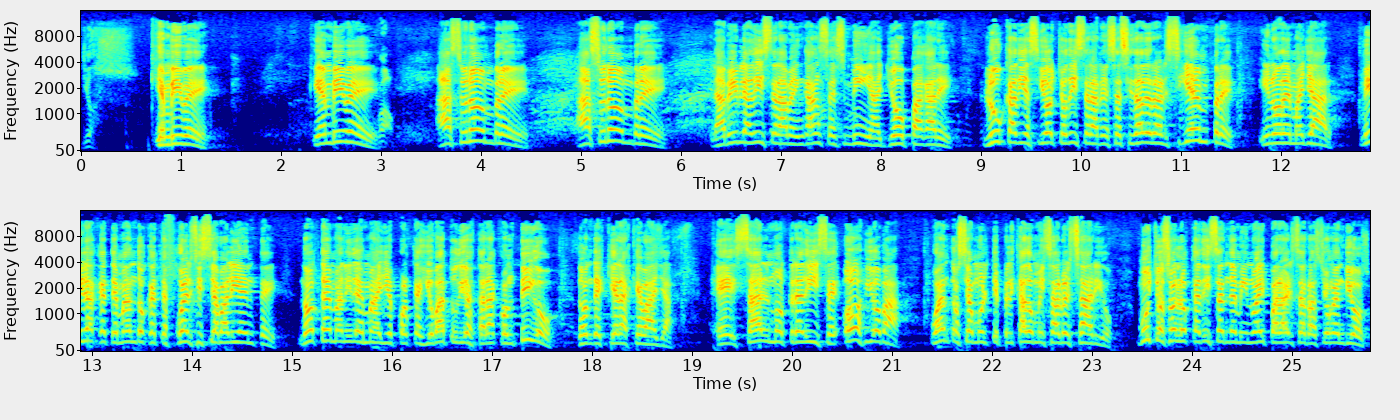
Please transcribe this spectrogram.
Dios. ¿Quién vive? ¿Quién vive? A su nombre. A su nombre. La Biblia dice, la venganza es mía, yo pagaré. Lucas 18 dice, la necesidad de orar siempre y no desmayar. Mira que te mando que te esfuerces y sea valiente. No temas ni desmayes porque Jehová tu Dios estará contigo donde quieras que vaya. Eh, Salmo 3 dice, oh Jehová, cuánto se ha multiplicado mis adversarios. Muchos son los que dicen de mí, no hay para él salvación en Dios.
